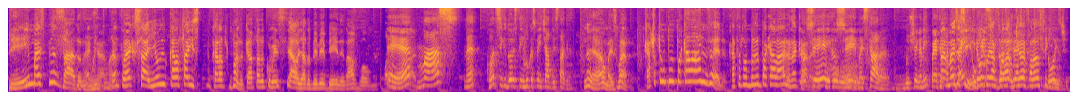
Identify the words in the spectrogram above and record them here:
bem mais pesado, né, Muito cara? mais. Tanto é que saiu e o cara tá isso. O cara, mano, o cara tá no comercial já do BBB, né? Na Avon, né? É, mas, né? Quantos seguidores tem Lucas Penteado no Instagram? Não, mas, mano, o cara tá trampando pra caralho, velho. O cara tá trampando pra caralho, né, cara? eu sei, Tipo, eu sei, mas, cara, não chega nem perto. Mas, tá mas com 10 assim, o que, eu ia falar, o que eu ia seguidores, falar é o seguinte.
